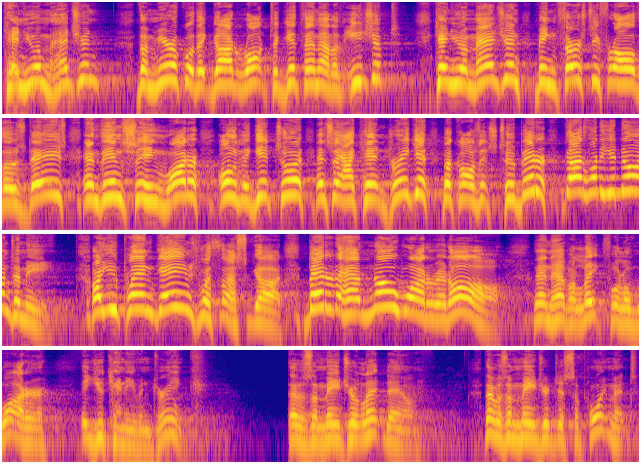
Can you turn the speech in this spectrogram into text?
Can you imagine the miracle that God wrought to get them out of Egypt? Can you imagine being thirsty for all those days and then seeing water only to get to it and say, I can't drink it because it's too bitter? God, what are you doing to me? Are you playing games with us, God? Better to have no water at all than to have a lake full of water that you can't even drink. That was a major letdown. That was a major disappointment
